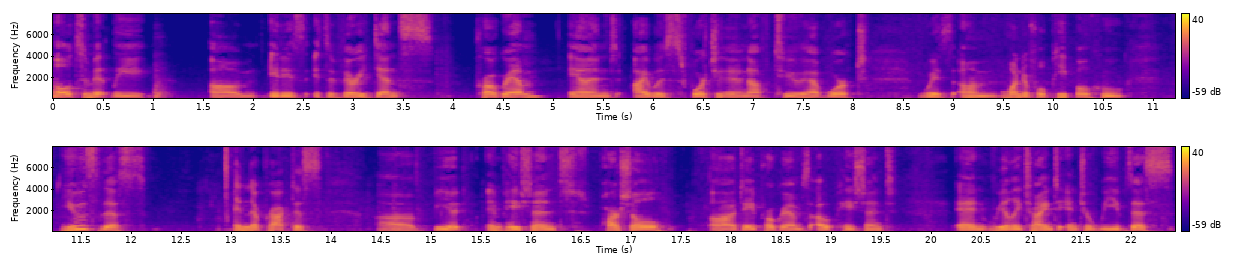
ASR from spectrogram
ultimately, um, it is it's a very dense program and I was fortunate enough to have worked with um, wonderful people who use this in their practice, uh, be it inpatient, partial uh, day programs, outpatient, and really trying to interweave this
